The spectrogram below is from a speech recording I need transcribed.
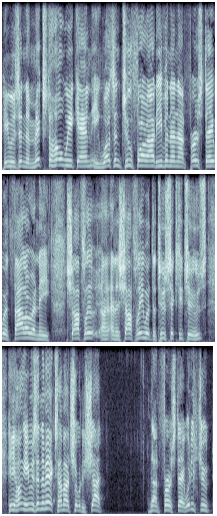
He was in the mix the whole weekend. He wasn't too far out, even on that first day with Fowler and the Schauffele uh, and the Schauffele with the 262s. He hung. He was in the mix. I'm not sure what he shot that first day. What did he shoot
